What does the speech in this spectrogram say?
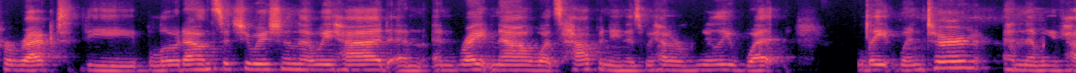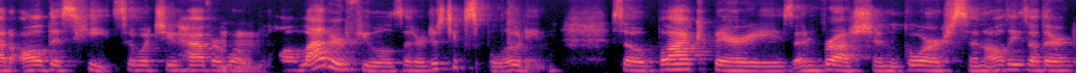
correct the blowdown situation that we had and and right now what's happening is we had a really wet late winter and then we've had all this heat. So what you have are what Mhm. we call ladder fuels that are just exploding. So blackberries and brush and gorse and all these other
